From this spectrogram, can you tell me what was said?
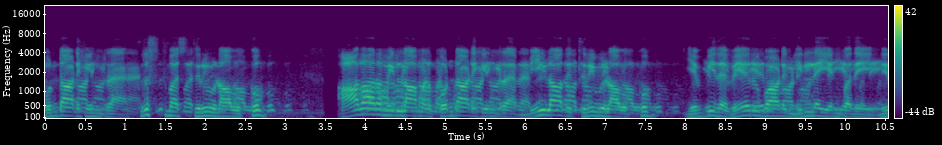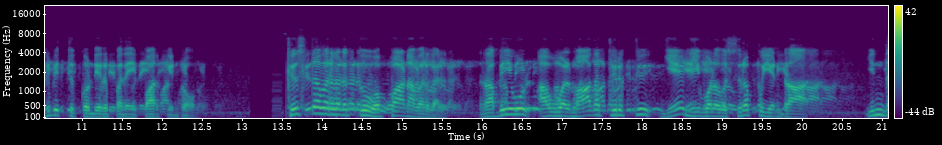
கொண்டாடுகின்ற கிறிஸ்துமஸ் திருவிழாவுக்கும் ஆதாரம் இல்லாமல் கொண்டாடுகின்ற மீளாது திருவிழாவுக்கும் எவ்வித வேறுபாடும் இல்லை என்பதை நிரூபித்துக் கொண்டிருப்பதை பார்க்கின்றோம். கிறிஸ்தவர்களுக்கு ஒப்பானவர்கள் ரபியுல் அவ்வல் மாதத்திற்கு ஏன் இவ்வளவு சிறப்பு என்றார்? இந்த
